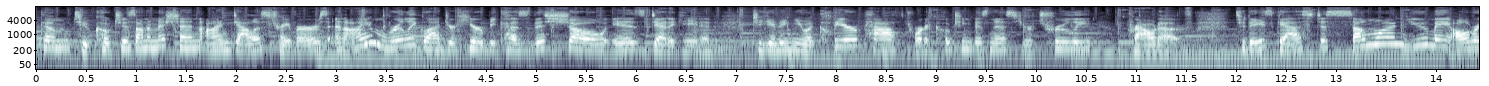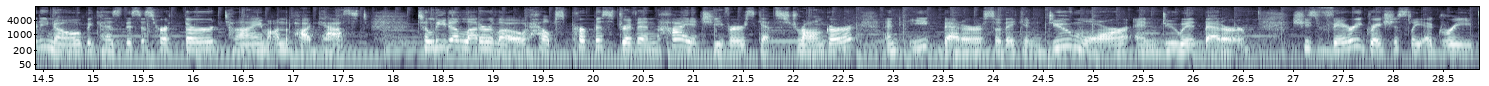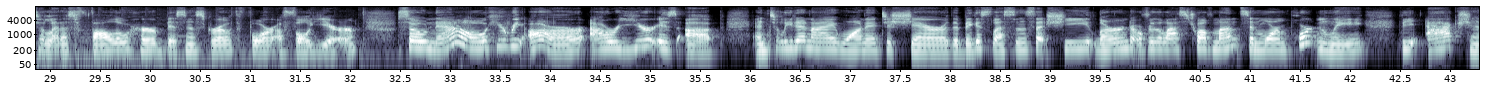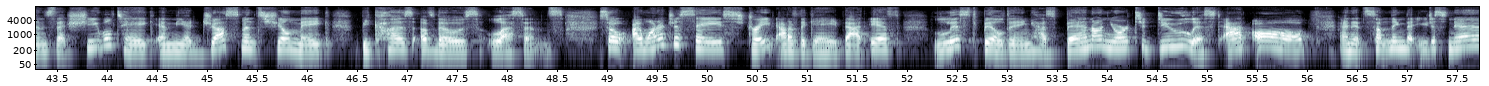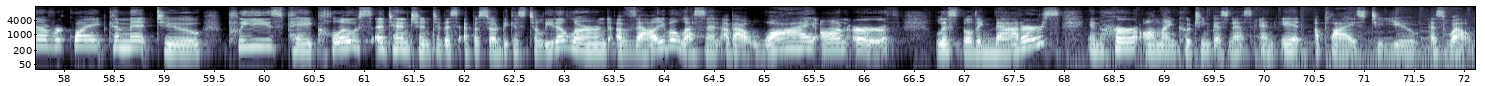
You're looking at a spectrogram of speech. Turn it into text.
Welcome to Coaches on a Mission. I'm Dallas Travers, and I am really glad you're here because this show is dedicated to giving you a clear path toward a coaching business you're truly proud of. Today's guest is someone you may already know because this is her third time on the podcast. Tilita Lutterloh helps purpose driven high achievers get stronger and eat better so they can do more and do it better. She's very graciously agreed to let us follow her business growth for a full year. So now here we are, our year is up, and Tilita and I wanted to share the biggest lessons that she learned over the last 12 months, and more importantly, the actions that she will take and the adjustments she'll make because of those lessons. So I want to just say straight out of the gate that if list building has been on your to do list at all, and it's something that you just never quite commit to, please pay close attention to this episode because Tilita learned a valuable lesson about why on earth list building matters in her online coaching business, and it applies to you as well.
